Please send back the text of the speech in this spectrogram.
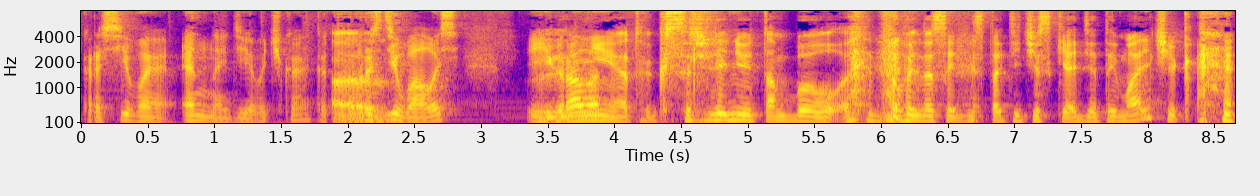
красивая энная девочка, которая А, раздевалась и играла. Нет, к сожалению, там был довольно среднестатически одетый мальчик,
